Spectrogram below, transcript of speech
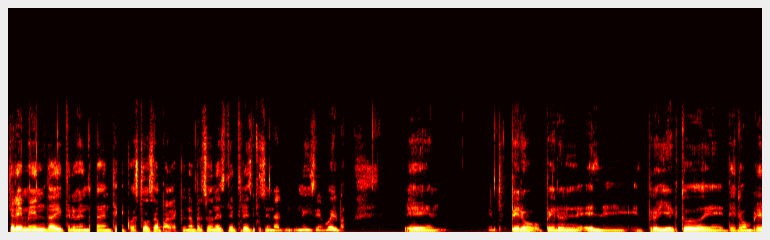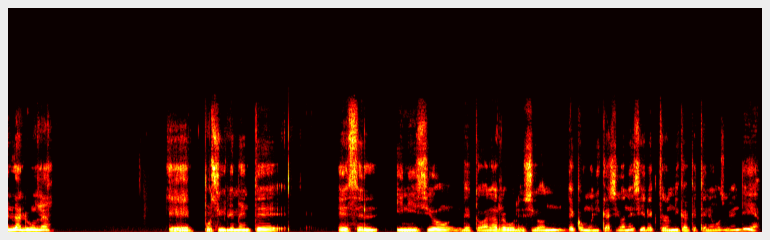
tremenda y tremendamente costosa para que una persona esté tres meses en la luna y se vuelva. Eh, pero pero el, el, proyecto de, del hombre en la luna eh, posiblemente es el inicio de toda la revolución de comunicaciones y electrónica que tenemos hoy en día.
